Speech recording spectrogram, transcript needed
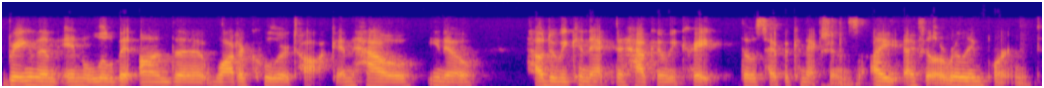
bring them in a little bit on the water cooler talk and how, you know, how do we connect and how can we create those type of connections? I, I feel are really important.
